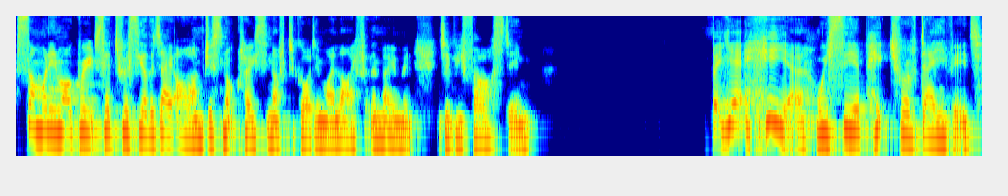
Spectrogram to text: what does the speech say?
Someone in my group said to us the other day, Oh, I'm just not close enough to God in my life at the moment to be fasting. But yet, here we see a picture of David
